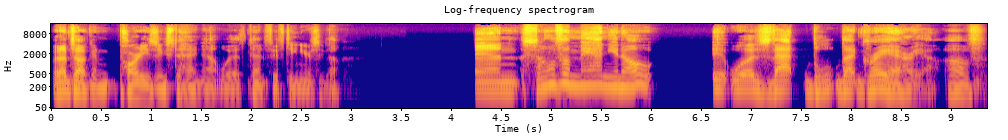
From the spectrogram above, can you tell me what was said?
But I'm talking parties I used to hang out with 10, 15 years ago. And some of them, man, you know, it was that that gray area of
